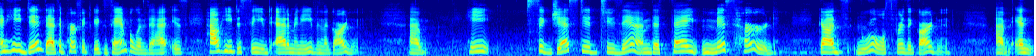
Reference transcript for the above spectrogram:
And he did that. The perfect example of that is how he deceived Adam and Eve in the garden. Uh, he suggested to them that they misheard God's rules for the garden. Um, and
